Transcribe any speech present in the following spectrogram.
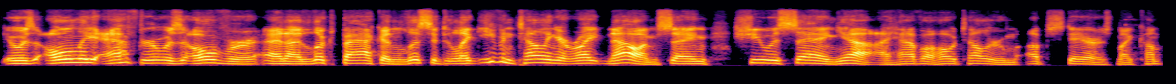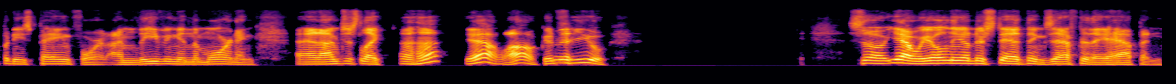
it was only after it was over. And I looked back and listened to like even telling it right now. I'm saying she was saying, yeah, I have a hotel room upstairs. My company's paying for it. I'm leaving in the morning. And I'm just like, uh huh. Yeah. Wow. Good for you. So yeah, we only understand things after they happen.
